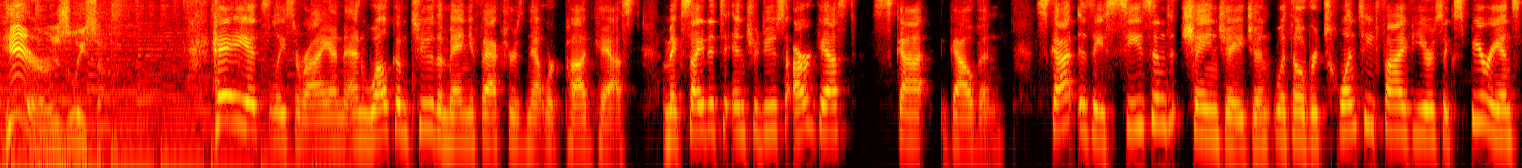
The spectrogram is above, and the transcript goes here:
Here's Lisa. Hey, it's Lisa Ryan, and welcome to the Manufacturers Network podcast. I'm excited to introduce our guest, Scott Gauvin. Scott is a seasoned change agent with over 25 years' experience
